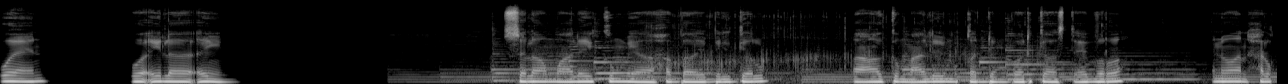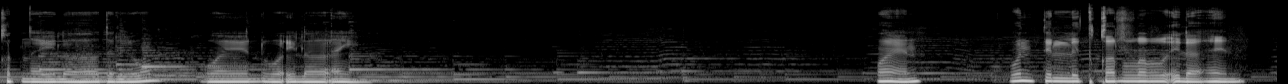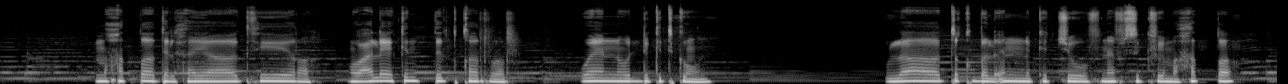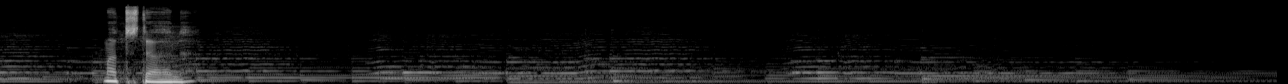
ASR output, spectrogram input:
وين وإلى أين؟ السلام عليكم يا حبايب القلب. معاكم علي مقدم بودكاست عبرة. عنوان حلقتنا إلى هذا اليوم وين وإلى أين؟ وين؟ وانت اللي تقرر إلى أين؟ محطات الحياة كثيرة. وعليك أنت تقرر وين ودك تكون. ولا تقبل أنك تشوف نفسك في محطة ما تستاهلها.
